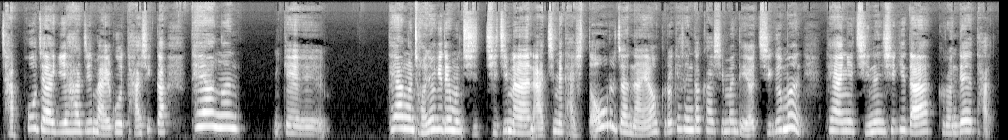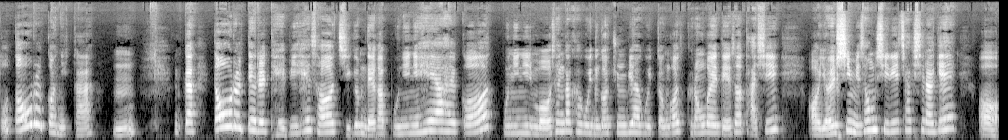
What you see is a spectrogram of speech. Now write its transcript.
자포자기 하지 말고 다시 그러니까 태양은 이렇게 태양은 저녁이 되면 지, 지만 아침에 다시 떠오르잖아요. 그렇게 생각하시면 돼요. 지금은 태양이 지는 시기다. 그런데 다 또 떠오를 거니까. 음. 그러니까 떠오를 때를 대비해서 지금 내가 본인이 해야 할 것, 본인이 뭐 생각하고 있는 것, 준비하고 있던 것, 그런 거에 대해서 다시 어, 열심히 성실히 착실하게 어,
